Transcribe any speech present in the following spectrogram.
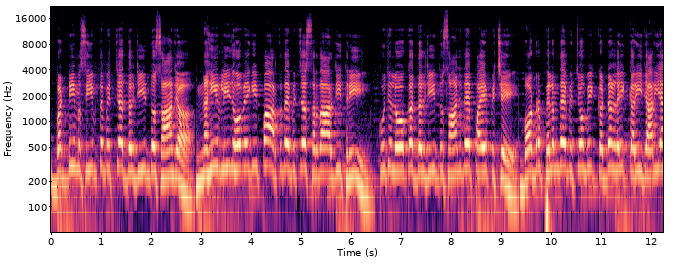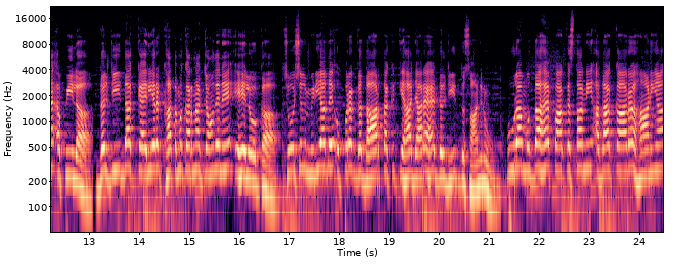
ਵੱਡੀ ਮੁਸੀਬਤ ਵਿੱਚ ਦਲਜੀਤ ਦੋਸਾਂਝ ਨਹੀਂ ਰਿਲੀਜ਼ ਹੋਵੇਗੀ ਭਾਰਤ ਦੇ ਵਿੱਚ ਸਰਦਾਰ ਜੀ 3 ਕੁਝ ਲੋਕ ਦਲਜੀਤ ਦੋਸਾਂਝ ਦੇ ਪਏ ਪਿੱਛੇ। ਬਾਰਡਰ ਫਿਲਮ ਦੇ ਵਿੱਚੋਂ ਵੀ ਕੱਢਣ ਲਈ ਕਰੀ ਜਾ ਰਹੀ ਹੈ ਅਪੀਲ। ਦਲਜੀਤ ਦਾ ਕੈਰੀਅਰ ਖਤਮ ਕਰਨਾ ਚਾਹੁੰਦੇ ਨੇ ਇਹ ਲੋਕ। ਸੋਸ਼ਲ ਮੀਡੀਆ ਦੇ ਉੱਪਰ ਗਦਾਰ ਤੱਕ ਕਿਹਾ ਜਾ ਰਿਹਾ ਹੈ ਦਲਜੀਤ ਦੋਸਾਂਝ ਨੂੰ। ਪੂਰਾ ਮੁੱਦਾ ਹੈ ਪਾਕਿਸਤਾਨੀ ਅਦਾਕਾਰ ਹਾਨੀਆ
